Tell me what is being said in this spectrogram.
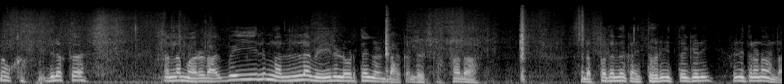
നോക്കാം ഇതിലൊക്കെ നല്ല മരട. വെയിലും നല്ല വെയിലുള്ളിടത്തേക്ക് ഉണ്ടാക്കേണ്ടത് കേട്ടോ അതാ. ഇപ്പം തന്നെ കൈത്തോരി വിത്തൊക്കെയാണ് എഴുത്തണം കണ്ട.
